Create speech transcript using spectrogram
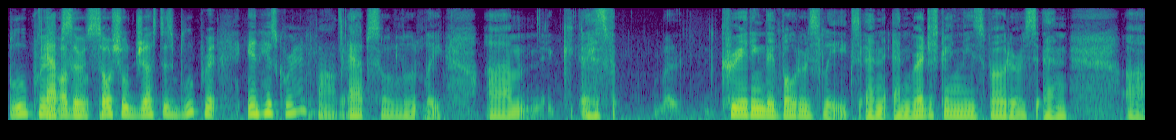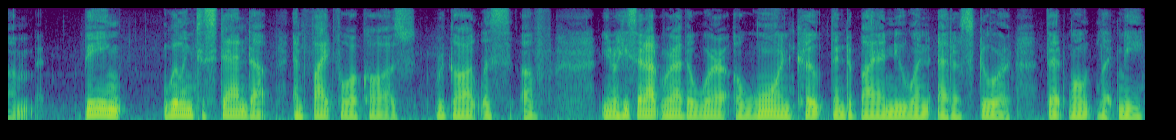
blueprint Absolutely. or the social justice blueprint in his grandfather. Absolutely, um, his creating the voters leagues and and registering these voters and um, being willing to stand up and fight for a cause regardless of you know, he said, I'd rather wear a worn coat than to buy a new one at a store that won't let me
